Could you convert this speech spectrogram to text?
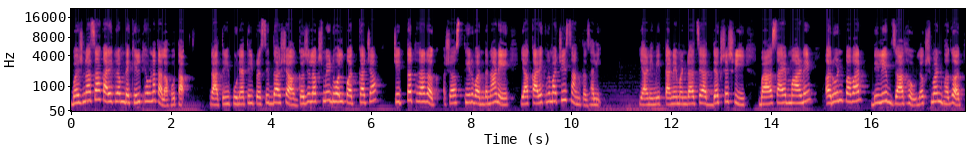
भजनाचा कार्यक्रम देखील ठेवण्यात आला होता. रात्री पुण्यातील प्रसिद्ध अशा गजलक्ष्मी ढोल पथकाच्या चित्तथरारक अशा स्थिर वंदनाने या कार्यक्रमाची सांगता झाली. या निमित्ताने मंडळाचे अध्यक्ष श्री बाळासाहेब मारणे अरुण पवार दिलीप जाधव लक्ष्मण भगत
